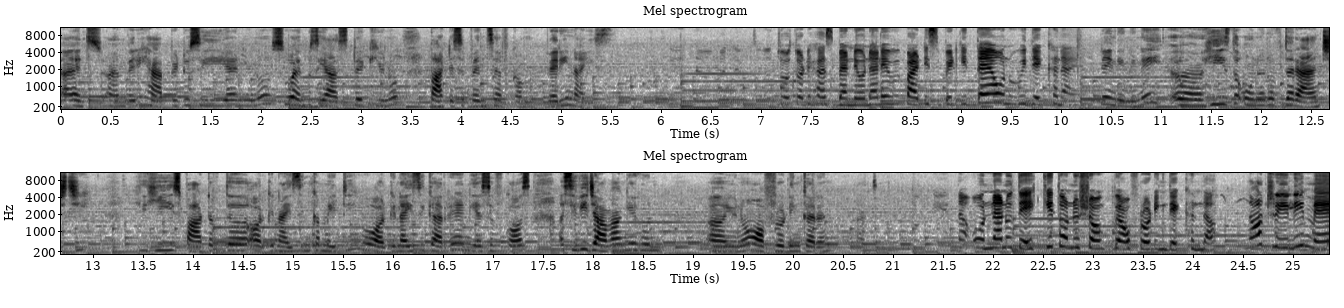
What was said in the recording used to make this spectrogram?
it's, I'm very happy to see and you know so enthusiastic. You know participants have come very nice. ਜੋ ਤੁਹਾਡੇ ਹਸਬੰਡ ਨੇ ਉਹਨਾਂ ਨੇ ਵੀ ਪਾਰਟਿਸਿਪੇਟ ਕੀਤਾ ਹੈ ਉਹਨੂੰ ਵੀ ਦੇਖਣ ਆਏ ਨਹੀਂ ਨਹੀਂ ਨਹੀਂ he is the owner of the ranch ਜੀ he is part of the organising committee ਉਹ ਆਰਗੇਨਾਈਜ਼ ਹੀ ਕਰ ਰਹੇ ਐਂਡ ਯੈਸ ਆਫ ਕੋਰਸ ਅਸੀਂ ਵੀ ਜਾਵਾਂਗੇ ਹੁਣ ਯੂ نو ਆਫਰੋਡਿੰਗ ਕਰਨ ਤਾਂ ਉਹਨਾਂ ਨੂੰ ਦੇਖ ਕੇ ਤੁਹਾਨੂੰ ਸ਼ੌਂਕ ਪਿਆ ਆਫਰੋਡਿੰਗ ਦੇਖਣ ਦਾ not really ਮੈਂ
